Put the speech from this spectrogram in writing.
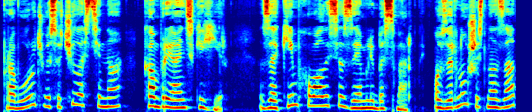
Праворуч височила стіна Камбріанських гір, за яким ховалися землі безсмертних. Озирнувшись назад,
